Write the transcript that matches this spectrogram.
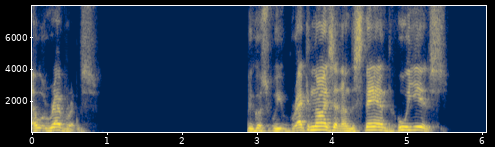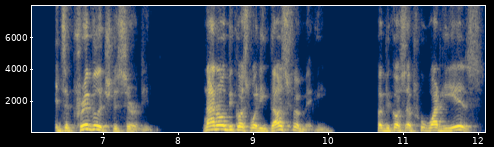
and with reverence, because we recognize and understand who He is. It's a privilege to serve Him, not only because what He does for me, but because of who what He is.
